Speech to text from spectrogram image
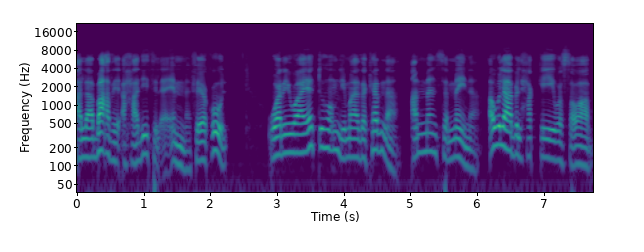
على بعض أحاديث الأئمة فيقول وروايتهم لما ذكرنا عمن سمينا أولى بالحق والصواب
